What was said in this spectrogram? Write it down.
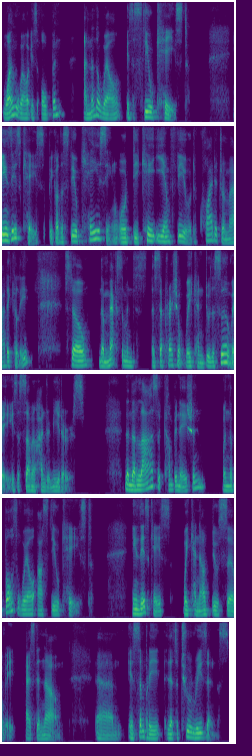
one well is open, another well is still cased. In this case, because the steel casing will decay EM field quite dramatically, so the maximum separation we can do the survey is 700 meters. Then the last combination, when the both well are still cased, in this case, we cannot do survey as the now. Um, it's simply, there's two reasons.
